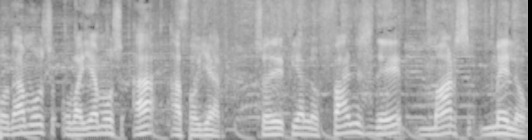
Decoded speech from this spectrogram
podamos o vayamos a apoyar. Eso decían los fans de Marshmello.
